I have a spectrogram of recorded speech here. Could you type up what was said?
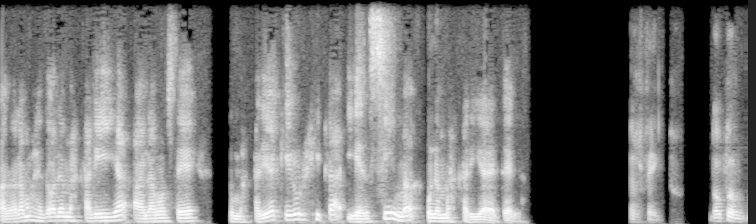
cuando hablamos de doble mascarilla, hablamos de tu mascarilla quirúrgica y encima una mascarilla de tela. Perfecto. Doctor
